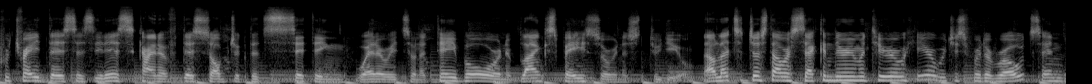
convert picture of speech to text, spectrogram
portray this as it is kind of this object that's sitting, whether it's on a table or in a blank space or in a studio. Now let's adjust our secondary material here, which is for the roads. And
